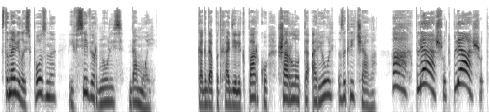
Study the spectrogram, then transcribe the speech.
Становилось поздно, и все вернулись домой. Когда подходили к парку, Шарлотта Ореоль закричала: "Ах, пляшут, пляшут!"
